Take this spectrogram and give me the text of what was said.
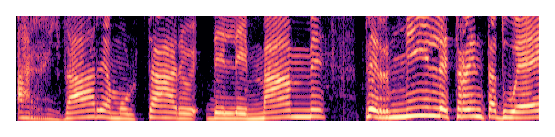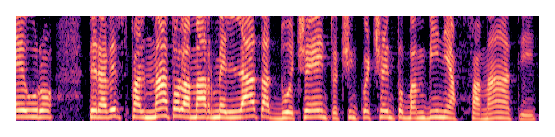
arrivare a multare delle mamme per 1032 euro per aver spalmato la marmellata a 200-500 bambini affamati.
